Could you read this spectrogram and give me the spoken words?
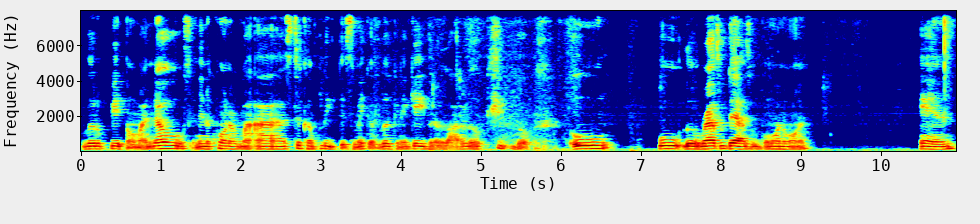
a little bit on my nose, and in the corner of my eyes to complete this makeup look, and it gave it a lot of little cute little, ooh, ooh, little razzle dazzle going on. And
